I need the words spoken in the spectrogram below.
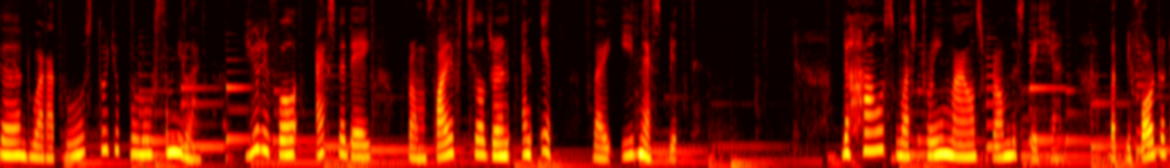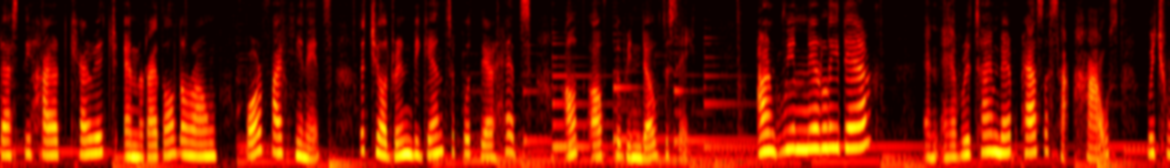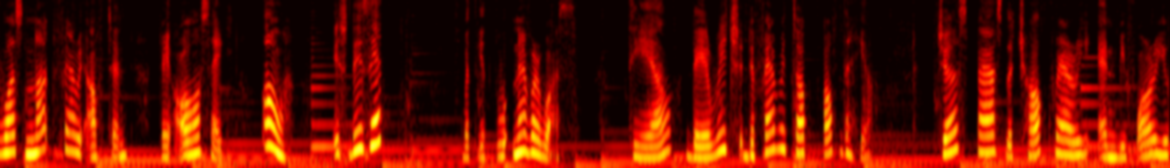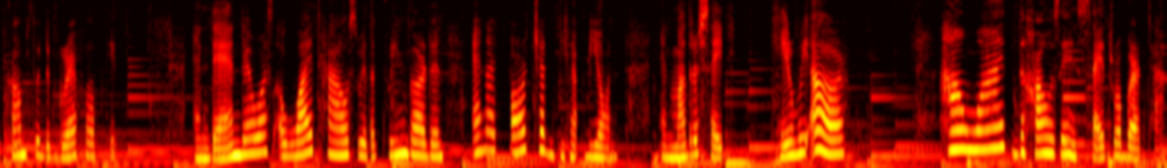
yang ke-279 Beautiful as the Day from Five Children and It by E. Nesbit The house was three miles from the station but before the dusty hired carriage and rattled around for five minutes, the children began to put their heads out of the window to say, Aren't we nearly there? And every time they passed a house, which was not very often, they all said, Oh, is this it? But it never was, till they reached the very top of the hill, just past the chalk quarry and before you come to the gravel pit. And then there was a white house with a green garden and an orchard beyond. And mother said, Here we are. How white the house is, said Roberta.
